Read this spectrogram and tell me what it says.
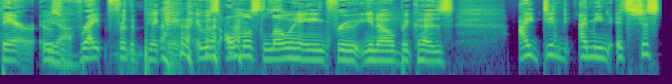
there. It was Yeah. ripe for the picking. it was almost low hanging fruit, you know, because I didn't I mean, it's just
